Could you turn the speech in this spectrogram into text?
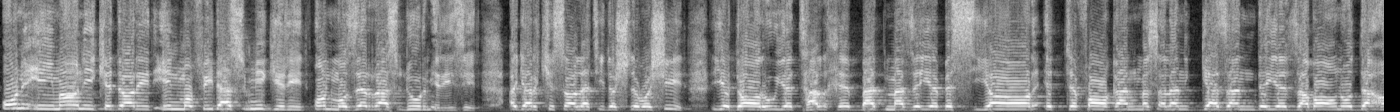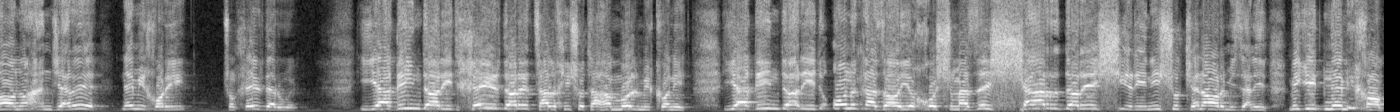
اون ایمانی که دارید این مفید است می‌گیرید. اون مضر است دور میریزید. اگر کسالتی داشته باشید یه داروی تلخ بدمزه بسیار اتفاقا مثلا گزنده زبان و دهان و انجره نمی‌خورید. چون خیر دروه. یقین دارید خیر داره تلخیش و تحمل می‌کنید. یقین دارید اون غذای خوشمزه شر داره شیرینیش رو کنار می‌زنید. میگید نمی‌خوام.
